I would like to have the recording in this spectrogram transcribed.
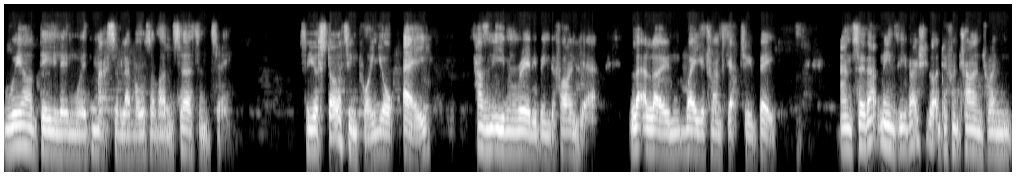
we are dealing with massive levels of uncertainty. So your starting point, your A, hasn't even really been defined yet, let alone where you're trying to get to B. And so that means that you've actually got a different challenge when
